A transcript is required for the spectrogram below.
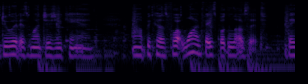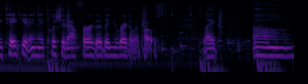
do it as much as you can uh, because for one facebook loves it. They take it and they push it out further than your regular post. Like um,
